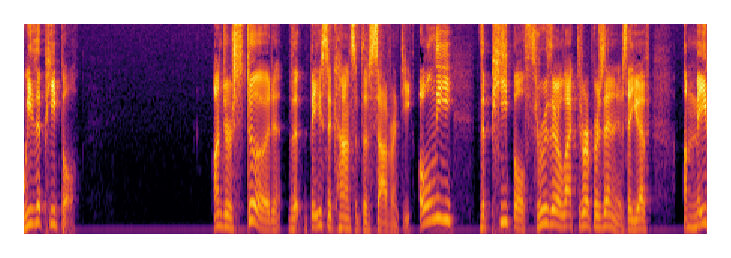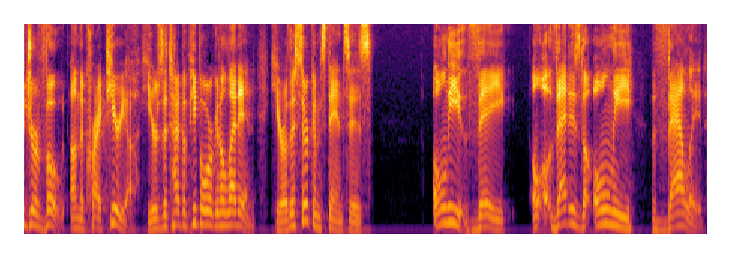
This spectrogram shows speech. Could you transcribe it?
We the people understood the basic concept of sovereignty. Only the people, through their elected representatives, that you have a major vote on the criteria. Here's the type of people we're going to let in. Here are the circumstances. Only they, that is the only valid,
